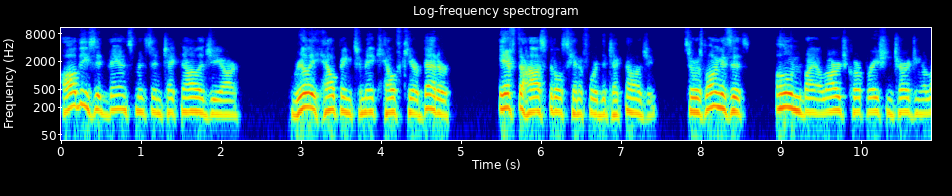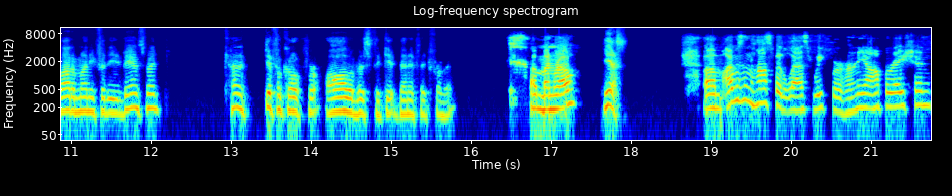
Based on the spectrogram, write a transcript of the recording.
all these advancements in technology are really helping to make healthcare better if the hospitals can afford the technology. So, as long as it's owned by a large corporation charging a lot of money for the advancement, kind of difficult for all of us to get benefit from it. Uh, Monroe, Yes. um, I was in the hospital last week for a hernia operation,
